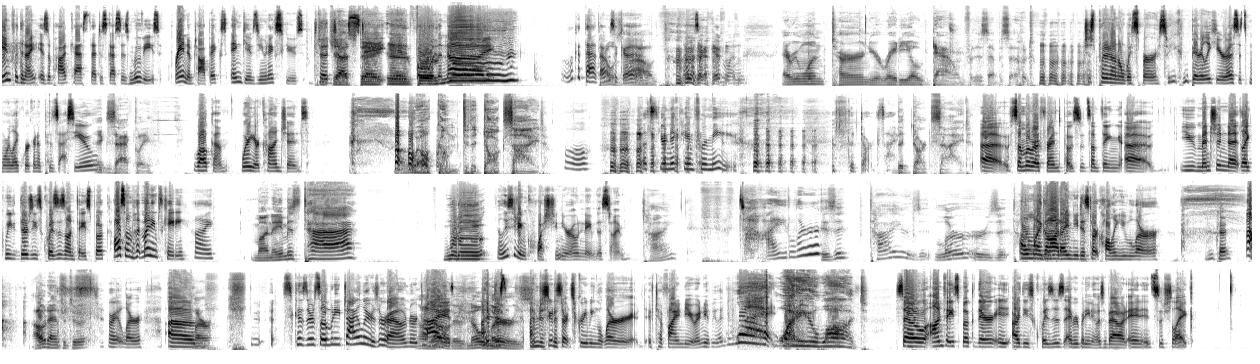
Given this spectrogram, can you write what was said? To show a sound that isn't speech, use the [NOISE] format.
In for the Night is a podcast that discusses movies, random topics, and gives you an excuse to, To just stay in for the night. Look at that. That, was, a good. That was a good one. [LAUGHS] Everyone, turn your radio down for this episode. [LAUGHS] Just put it on a whisper so you can barely hear us. It's more like we're going to possess you. exactly. Welcome. We're your conscience. [LAUGHS] Welcome to the dark side. That's your nickname for me. [LAUGHS] the dark side. The dark side. uh, some of our friends posted something. Uh, you mentioned that like we there's these quizzes on Facebook. Also, my my name's Katie. Hi. My name is Ty. What up? At least you didn't question your own name this time. Ty? Tyler. Is it Ty or is it Lur or is it Ty? Oh my God! I need to start calling you Lur. Okay. [LAUGHS] I would answer to it. All right, Lur. Um, Lur. [LAUGHS] because there's so many Tylers around or Ties. there's no I'm Lurs. Just, I'm just gonna start screaming Lur to find you, and you'll be like, "What?" What do you want? So on Facebook, there i- are these quizzes everybody knows about, and it's just like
